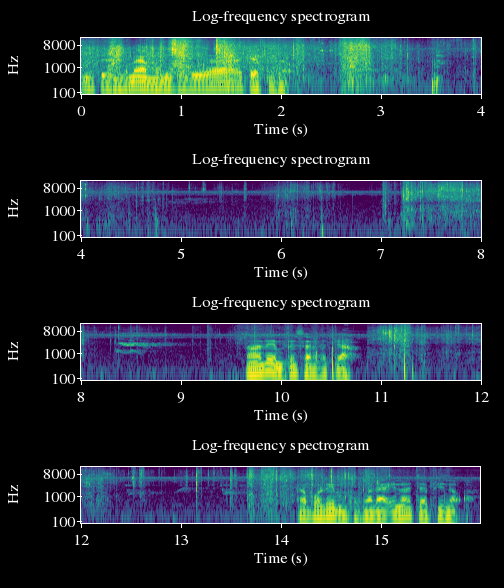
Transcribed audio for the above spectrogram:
มันจะมีมามื้อนี้บ่เลือจ้ะพี่น้องหาเล่มไปสั่นละจ้ะถ้าบ่เล่มก็บ่ได้นะจ้ะพี่น้อง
